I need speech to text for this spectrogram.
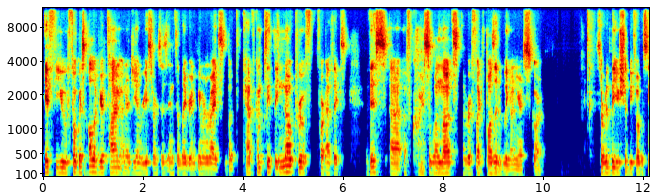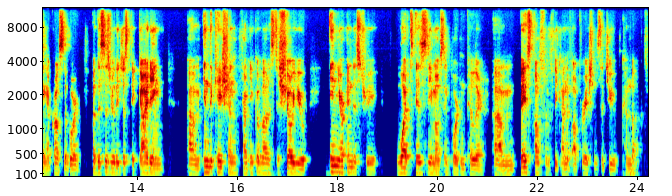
if you focus all of your time, energy, and resources into labor and human rights, but have completely no proof for ethics, this, uh, of course, will not reflect positively on your score. So really you should be focusing across the board, but this is really just a guiding um, indication from EcoVadis to show you in your industry what is the most important pillar um, based off of the kind of operations that you conduct.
